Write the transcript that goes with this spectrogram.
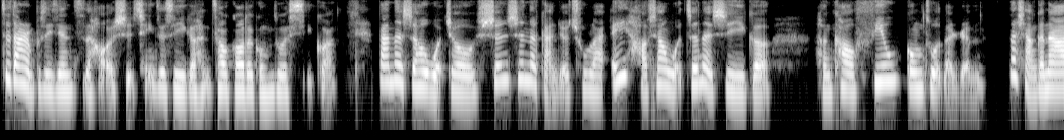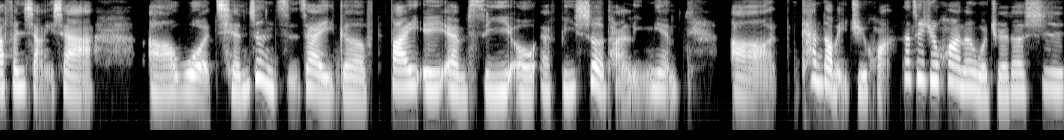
这当然不是一件自豪的事情，这是一个很糟糕的工作习惯。但那时候我就深深的感觉出来，诶，好像我真的是一个很靠 feel 工作的人。那想跟大家分享一下。啊我前阵子在一个 Five AM CEO FB 社团里面啊看到了一句话。那这句话呢，我觉得是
